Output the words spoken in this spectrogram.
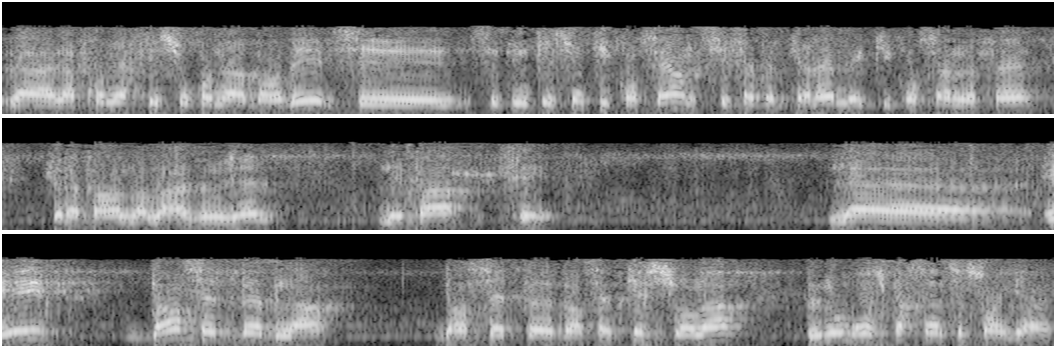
la, la, première question qu'on a abordée. C'est une question qui concerne sifat al-kalam et qui concerne le fait que la parole d'Allah Azzawajal n'est pas créée. Et dans cette Bible-là, dans cette, dans cette question-là, de nombreuses personnes se sont égarées.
